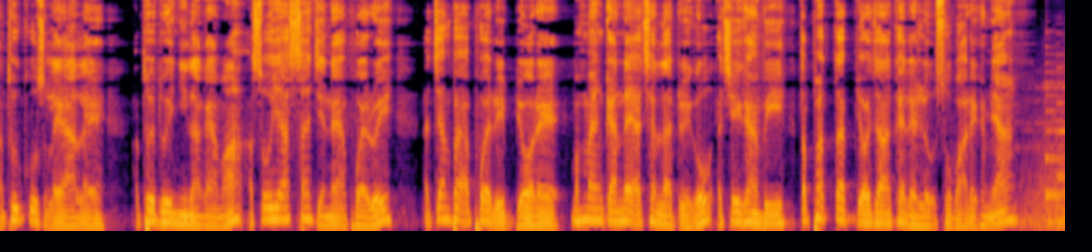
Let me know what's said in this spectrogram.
အထူးကိုယ်စားလှယ်ကလည်း အထွေထွေညီလာခံမှာအစိုးရဆန့်ကျင်တဲ့အဖွဲ့တွေအကြံဖက်အဖွဲ့တွေပြောတဲ့မမှန်ကန်တဲ့အချက်လက်တွေကိုအခြေခံပြီးတစ်ဖက်သက်ပြောကြားခဲ့တယ်လို့ဆိုပါတယ်ခင်ဗျာ။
